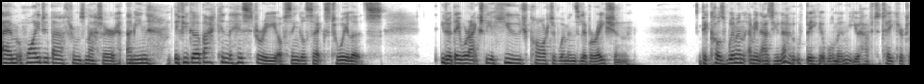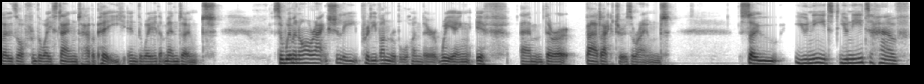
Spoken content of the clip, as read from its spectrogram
Um, why do bathrooms matter? I mean if you go back in the history of single sex toilets you know they were actually a huge part of women's liberation. Because women i mean as you know being a woman you have to take your clothes off from the waist down to have a pee in the way that men don't so women are actually pretty vulnerable when they're weeing if um, there are bad actors around. So you need you need to have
